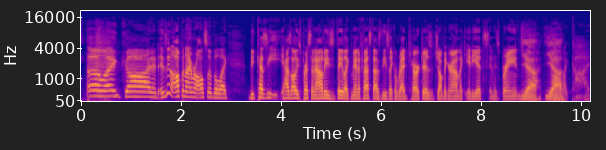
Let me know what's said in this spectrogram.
Oh my god! Isn't Oppenheimer also the like because he has all these personalities? They like manifest as these like red characters jumping around like idiots in his brain. yeah, yeah. Oh my god!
